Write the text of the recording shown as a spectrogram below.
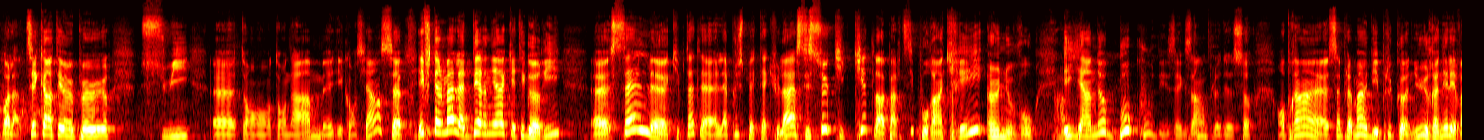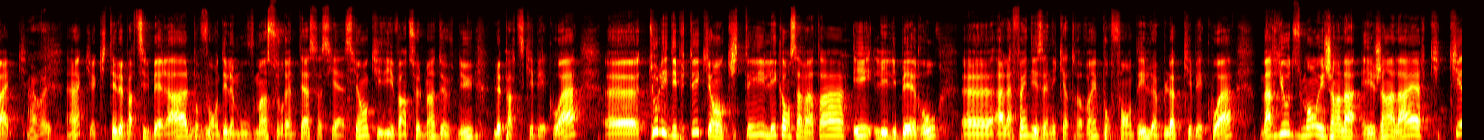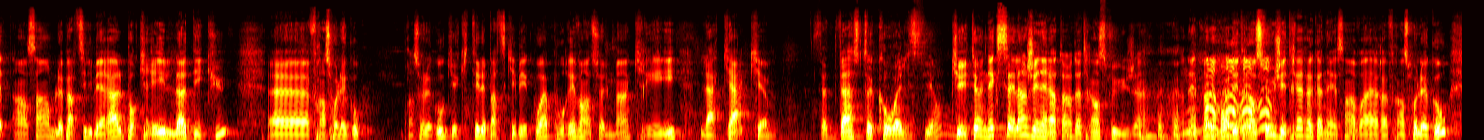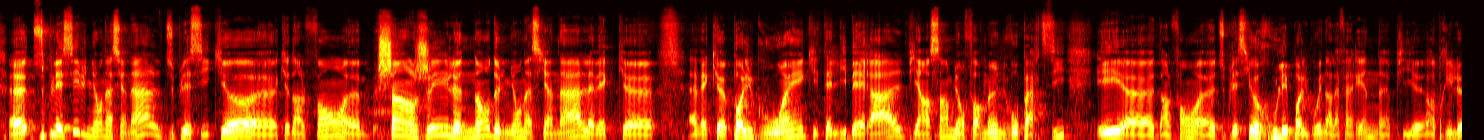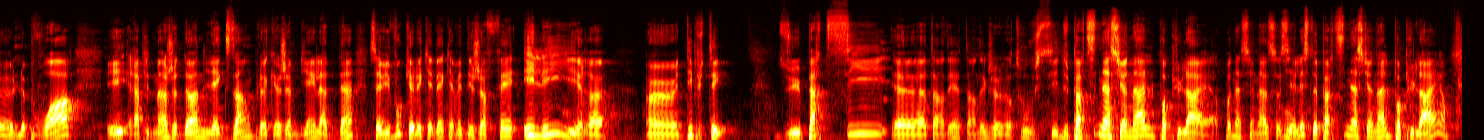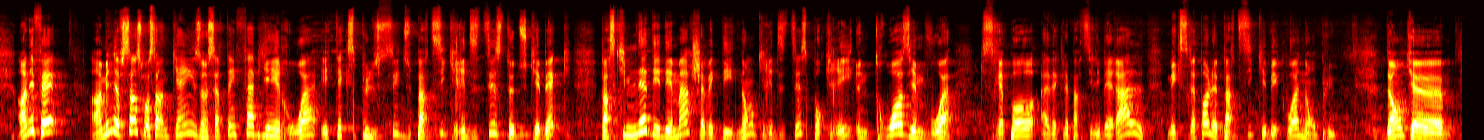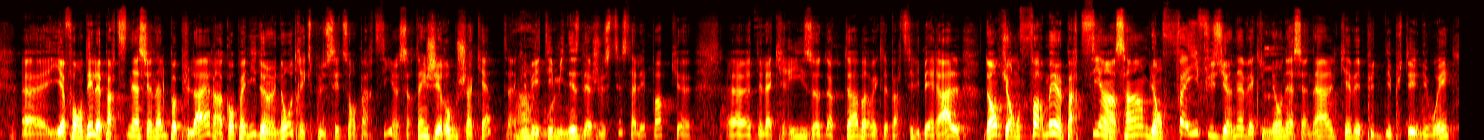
Voilà. Tu sais, quand tu es un pur, tu suis euh, ton, ton âme et conscience. Et finalement, la dernière catégorie, euh, celle euh, qui est peut-être la, la plus spectaculaire, c'est ceux qui quittent leur parti pour en créer un nouveau. Et il y en a beaucoup des exemples de ça. On prend euh, simplement un des plus connus, René Lévesque, Ah oui. hein, qui a quitté le Parti libéral pour fonder le mouvement Souveraineté Association, qui est éventuellement devenu le Parti québécois. Euh, tous les députés qui ont quitté les conservateurs et les libéraux à la fin des années 80 pour fonder le Bloc québécois. Mario Dumont et Jean, La- et Jean Allaire qui quittent ensemble le Parti libéral pour créer l'ADQ, François Legault. François Legault qui a quitté le Parti québécois pour éventuellement créer la CAQ. Cette vaste coalition. qui a été un excellent générateur de transfuges. hein. Honnêtement, le monde des transfuges est très reconnaissant envers euh, François Legault. Euh, Duplessis, l'Union nationale, Duplessis qui a, euh, qui a dans le fond, euh, changé le nom de l'Union nationale avec, avec Paul Gouin, qui était libéral, puis ensemble, ils ont formé un nouveau parti. Et dans le fond, Duplessis a roulé Paul Gouin dans la farine, puis a pris le, le pouvoir. Et rapidement, je donne l'exemple que j'aime bien là-dedans. Savez-vous que le Québec avait déjà fait élire un député du parti, euh, attendez, attendez que je le retrouve ici, du Parti national populaire, pas national socialiste, le Parti national populaire. En effet, en 1975, un certain Fabien Roy est expulsé du Parti créditiste du Québec parce qu'il menait des démarches avec des non-créditistes pour créer une troisième voie qui serait pas avec le Parti libéral, mais qui serait pas le Parti québécois non plus. Donc, euh, euh, il a fondé le Parti national populaire en compagnie d'un autre expulsé de son parti, un certain Jérôme Choquette, hein, qui avait été ministre de la Justice à l'époque euh, de la crise d'octobre avec le Parti libéral. Donc, ils ont formé un parti ensemble, ils ont failli fusionner avec l'Union nationale, qui avait plus de députés anyway.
